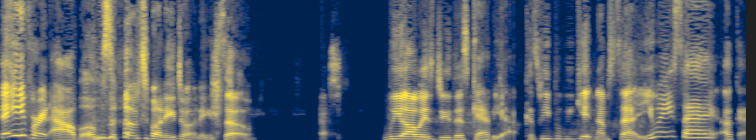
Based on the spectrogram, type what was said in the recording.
favorite albums of 2020. So yes. we always do this caveat because people be getting upset. You ain't say okay.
